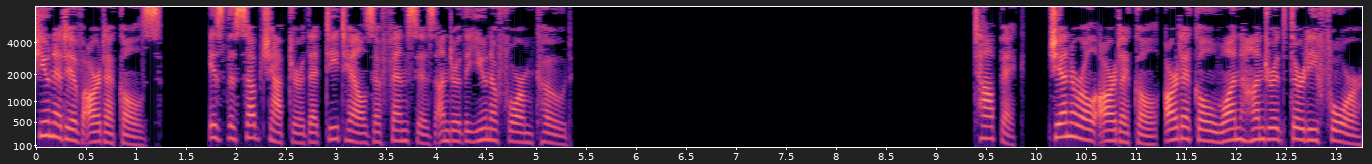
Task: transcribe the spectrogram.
Punitive articles, is the subchapter that details offenses under the Uniform Code. Topic: General Article, Article 134.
